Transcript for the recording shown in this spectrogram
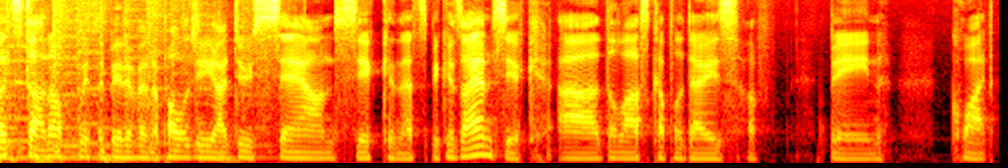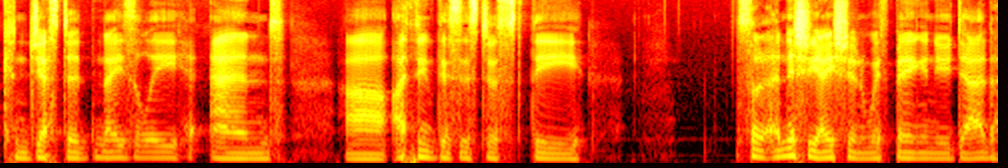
Let's start off with a bit of an apology. I do sound sick, and that's because I am sick. Uh, the last couple of days, I've been quite congested nasally, and uh, I think this is just the sort of initiation with being a new dad.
